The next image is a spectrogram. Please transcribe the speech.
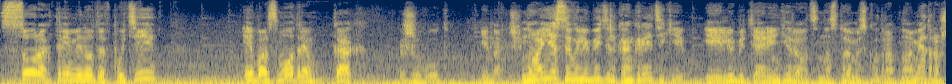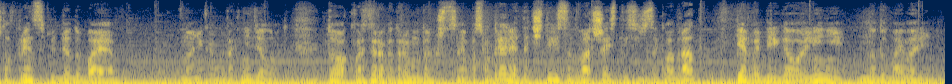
43 минуты в пути. И посмотрим, как живут иначе. Ну а если вы любитель конкретики и любите ориентироваться на стоимость квадратного метра, что в принципе для Дубая но они как бы так не делают, то квартира, которую мы только что с вами посмотрели, это 426 тысяч за квадрат в первой береговой линии на Дубай-Марине.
